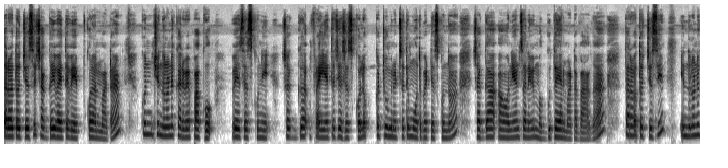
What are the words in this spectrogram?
తర్వాత వచ్చేసి చక్కగా ఇవైతే వేపుకోవాలన్నమాట. కొంచెం ఇందులోనే కరివేపాకు వేసేసుకుని చక్కగా ఫ్రై అయితే చేసేసుకోవాలి. ఒక టూ మినిట్స్ అయితే మూత పెట్టేసుకుందాం. చక్కగా ఆనియన్స్ అనేవి మగ్గుతాయి అనమాట బాగా. తర్వాత వచ్చేసి ఇందులోనే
